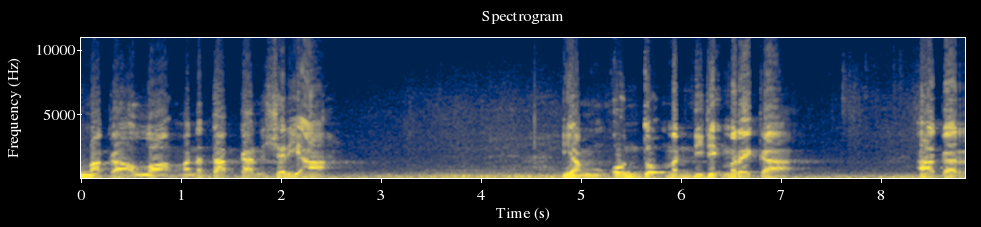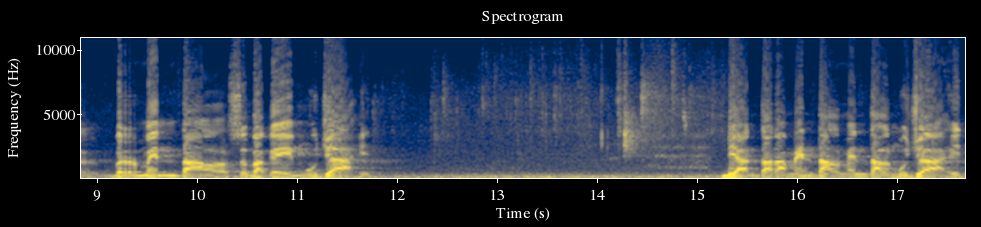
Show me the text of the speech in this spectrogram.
maka Allah menetapkan syariah yang untuk mendidik mereka agar bermental sebagai mujahid. Di antara mental-mental mujahid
